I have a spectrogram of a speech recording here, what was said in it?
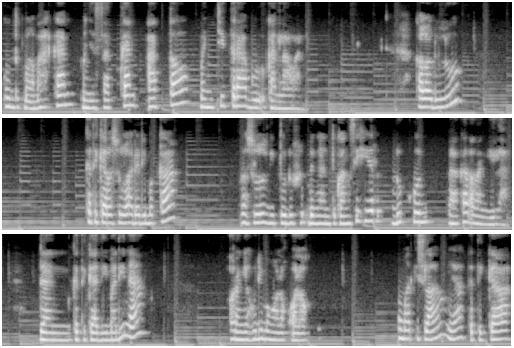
untuk melemahkan, menyesatkan, atau mencitra burukkan lawan. Kalau dulu, ketika Rasulullah ada di Mekah, Rasul dituduh dengan tukang sihir, dukun, bahkan orang gila. Dan ketika di Madinah, orang Yahudi mengolok-olok umat Islam ya ketika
